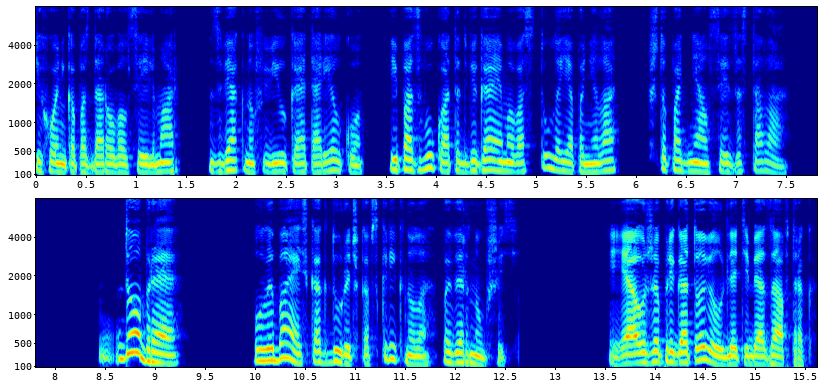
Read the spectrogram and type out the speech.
тихонько поздоровался Эльмар, звякнув вилкой о тарелку, и по звуку отодвигаемого стула я поняла, что поднялся из-за стола. «Доброе!» Улыбаясь, как дурочка, вскрикнула, повернувшись. «Я уже приготовил для тебя завтрак».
